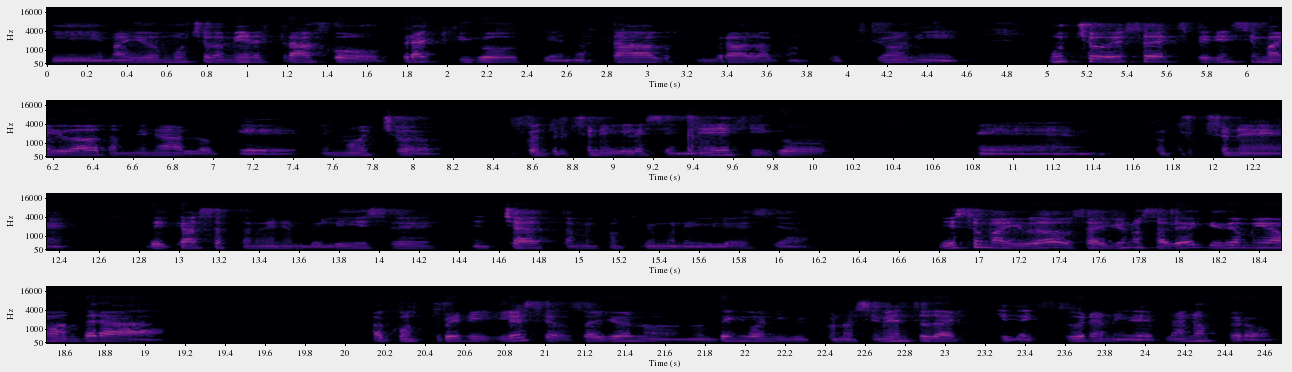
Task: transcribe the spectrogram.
y me ayudó mucho también el trabajo práctico, que no estaba acostumbrado a la construcción y mucho de esa experiencia me ha ayudado también a lo que hemos hecho construcción de iglesia en México, eh, construcciones de casas también en Belice, en Chad también construimos una iglesia. Y eso me ha ayudado, o sea, yo no sabía que Dios me iba a mandar a, a construir iglesias, o sea, yo no, no tengo ni conocimiento de arquitectura ni de planos, pero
